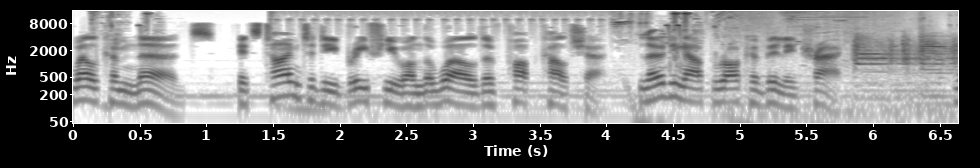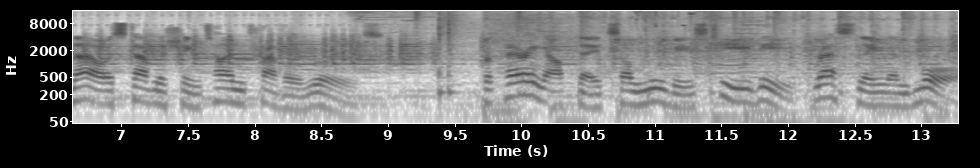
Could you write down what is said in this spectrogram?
Welcome, nerds. It's time to debrief you on the world of pop culture. Loading up rockabilly track. Now establishing time travel rules. Preparing updates on movies, TV, wrestling, and more.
